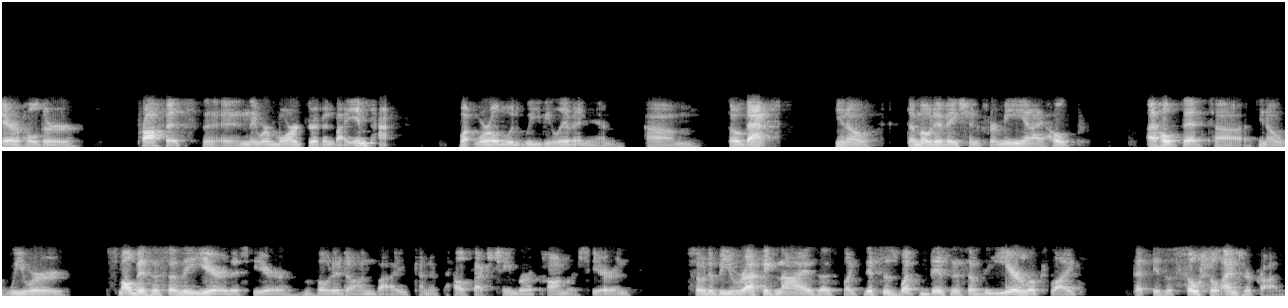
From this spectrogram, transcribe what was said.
shareholder profits and they were more driven by impact what world would we be living in? Um, so that's you know the motivation for me, and I hope I hope that uh, you know we were small business of the year this year, voted on by kind of the Halifax Chamber of Commerce here, and so to be recognized as like this is what business of the year looks like that is a social enterprise.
